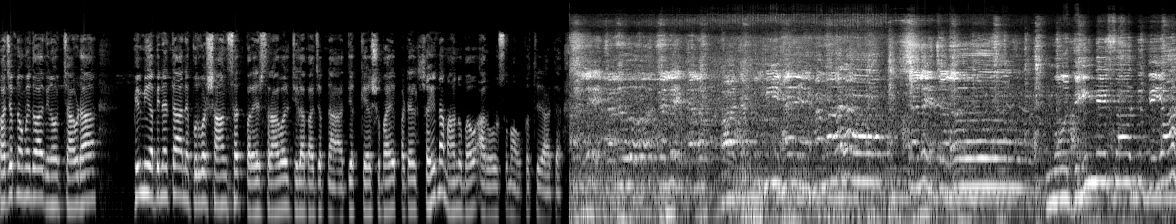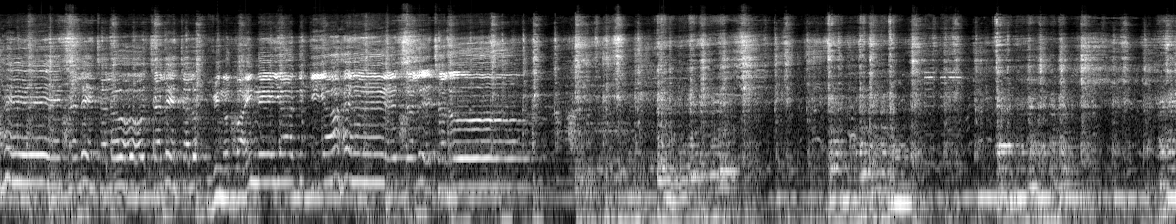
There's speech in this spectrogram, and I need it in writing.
ભાજપના ઉમેદવાર વિનોદ ચાવડા ફિલ્મી અભિનેતા અને પૂર્વ સાંસદ પરેશ રાવલ જિલ્લા ભાજપના અધ્યક્ષ કેશુભાઈ પટેલ સહિતના મહાનુભાવો આ રોડ શોમાં ઉપસ્થિત રહ્યા હતા चले चलो चले चलो भाजपा ही है हमारा चले चलो मोदी ने साथ दिया है चले चलो चले चलो विनोद भाई ने याद किया है चल चलो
